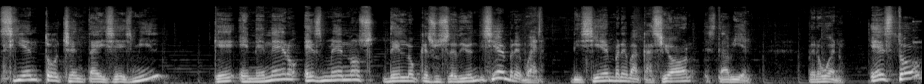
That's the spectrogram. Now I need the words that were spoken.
186.000, que en enero es menos de lo que sucedió en diciembre. Bueno, diciembre, vacación, está bien. Pero bueno, esto,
